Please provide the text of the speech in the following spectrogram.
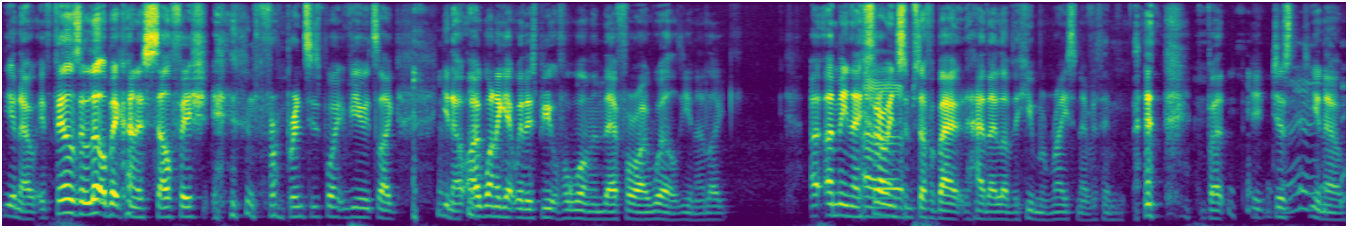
you know, it feels a little bit kind of selfish from Prince's point of view. It's like, you know, I want to get with this beautiful woman, therefore I will. You know, like. I I mean, they throw in Uh. some stuff about how they love the human race and everything, but it just, you know,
